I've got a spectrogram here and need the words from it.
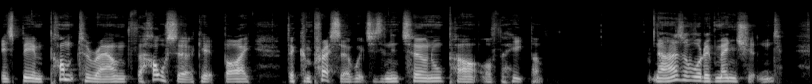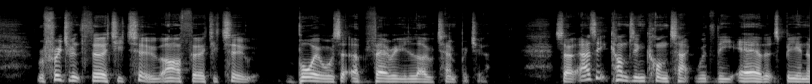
It's being pumped around the whole circuit by the compressor, which is an internal part of the heat pump. Now, as I would have mentioned, refrigerant 32, R32, boils at a very low temperature. So, as it comes in contact with the air that's being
